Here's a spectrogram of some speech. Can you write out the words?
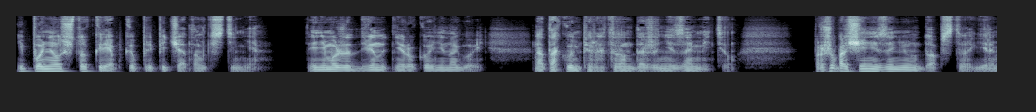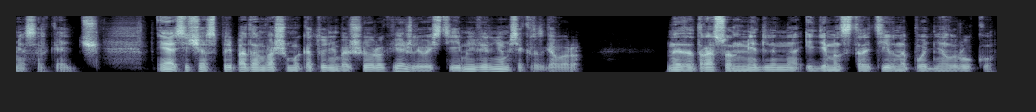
и понял, что крепко припечатан к стене и не может двинуть ни рукой, ни ногой. Атаку императора он даже не заметил. Прошу прощения за неудобство, Гермес Аркадьевич. Я сейчас преподам вашему коту небольшой урок вежливости, и мы вернемся к разговору. На этот раз он медленно и демонстративно поднял руку,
